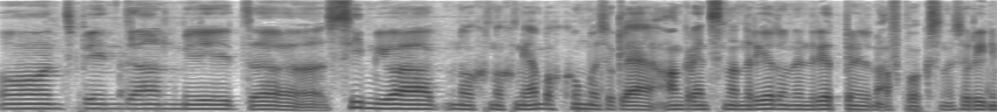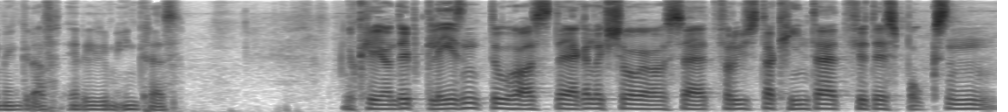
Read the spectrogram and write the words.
Und bin dann mit äh, sieben Jahren nach, nach Mernbach gekommen, also gleich angrenzend an Ried und in Ried bin ich dann aufgewachsen, also Ried im, Innkreis, äh, Ried im Innkreis. Okay, und ich habe gelesen, du hast eigentlich schon seit frühester Kindheit für das Boxen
